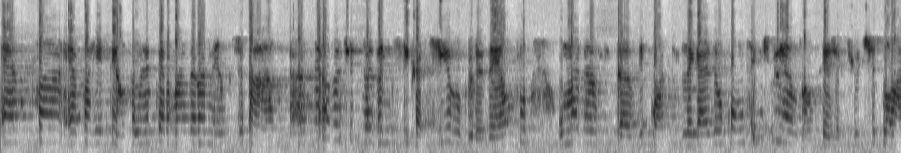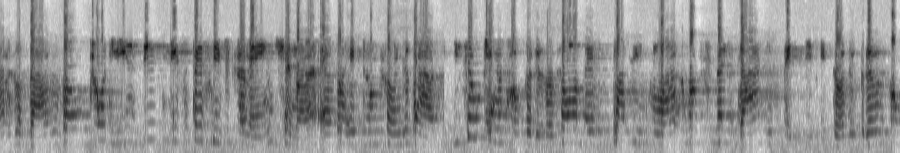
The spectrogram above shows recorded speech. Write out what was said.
essa, essa retenção, esse armazenamento de dados. Apenas a título exemplificativo, por exemplo, uma das, das hipóteses legais é o consentimento, ou seja, que o titular dos dados autorize especificamente né, essa retenção de dados. E se eu tenho essa autorização, ela deve estar vinculada a uma finalidade específica. Então, as empresas não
